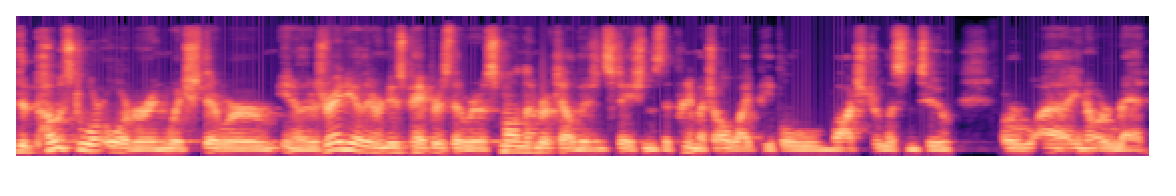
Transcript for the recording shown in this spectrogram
the post-war order in which there were you know there was radio there were newspapers there were a small number of television stations that pretty much all white people watched or listened to or uh, you know or read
